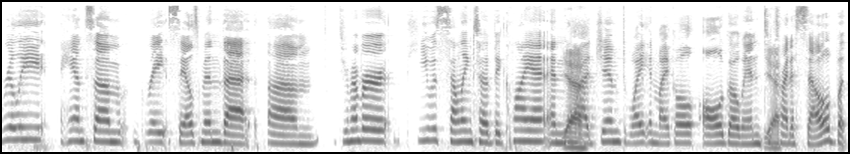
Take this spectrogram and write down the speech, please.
really handsome, great salesman that um do you remember he was selling to a big client, and Yeah. uh, Jim, Dwight, and Michael all go in to Yeah. try to sell, but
